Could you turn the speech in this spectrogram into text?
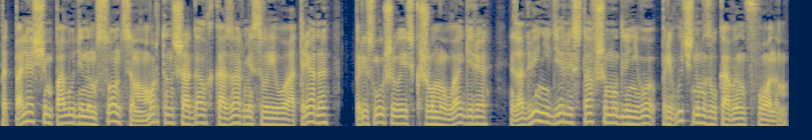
Под палящим полуденным солнцем Мортон шагал к казарме своего отряда, прислушиваясь к шуму лагеря, за две недели ставшему для него привычным звуковым фоном.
